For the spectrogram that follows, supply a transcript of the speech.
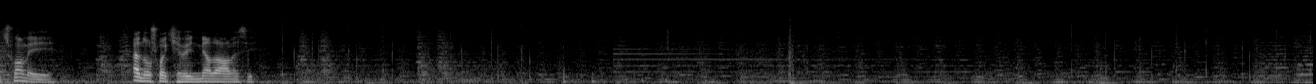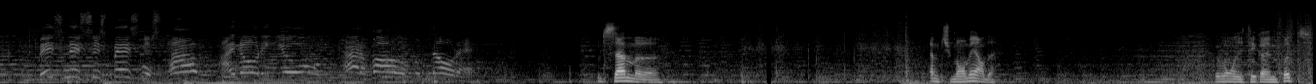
Pas de soins, mais... Ah non, je crois qu'il y avait une merde à ramasser. Sam... euh, Sam, tu m'emmerdes. Mais bon, on était quand même potes.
